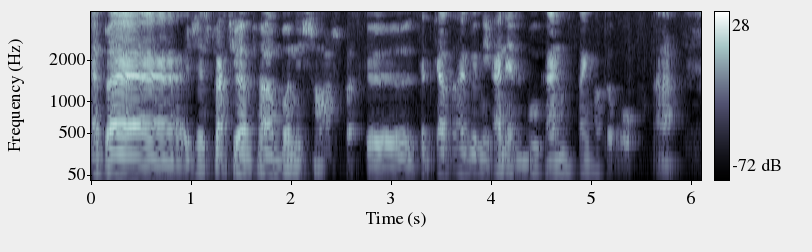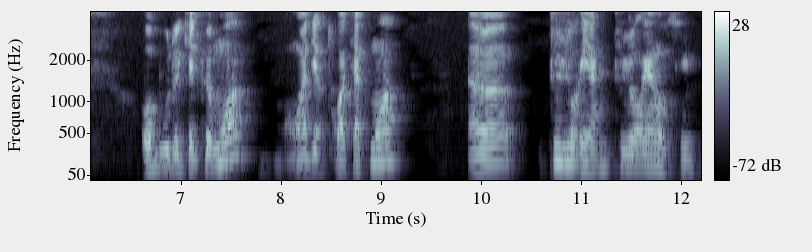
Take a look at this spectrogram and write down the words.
Eh ben, j'espère que tu vas me faire un bon échange parce que cette carte Dragon Iran, elle vaut quand même 50 euros. Voilà. Au bout de quelques mois, on va dire 3-4 mois, euh, toujours rien, toujours rien reçu.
